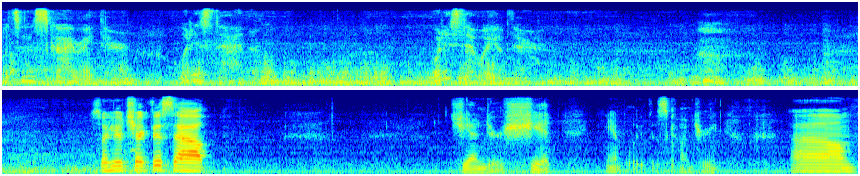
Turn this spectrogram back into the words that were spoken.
What's in the sky right there? What is that? What is that way up there? Huh. So here, check this out. Gender shit. Can't believe this country. Um...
